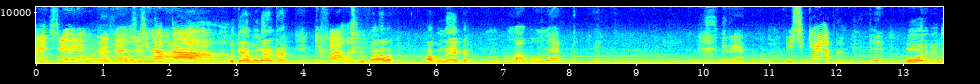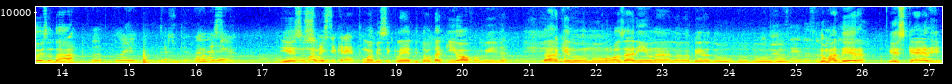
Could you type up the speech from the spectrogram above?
A gente quer um presente de Natal. Tu quer a boneca? Que fala? Que fala. A boneca. Uma boneca. Bicicleta. Uma bicicleta. Um ônibus de dois andares. Uma Uma bicicleta. E esse uma bicicleta. uma bicicleta. Então tá aqui, ó, a família. Tá aqui no, no Rosarinho, na, na, na beira do, do, do, do- do Madeira. Eles querem,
